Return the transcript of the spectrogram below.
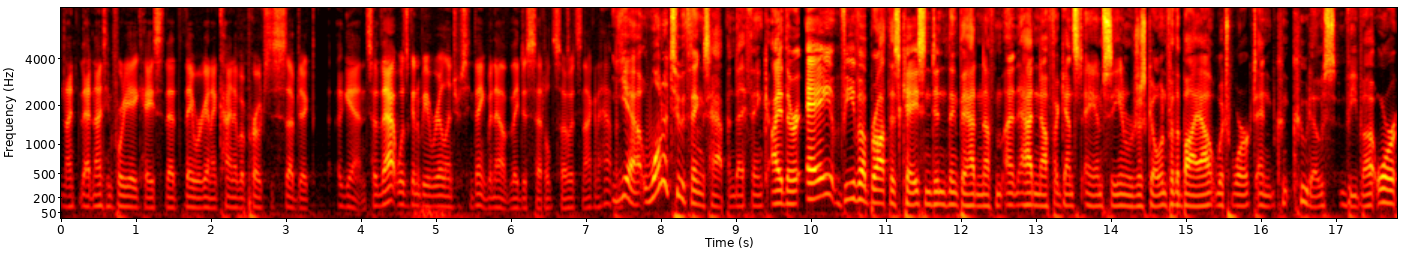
ni- that 1948 case that they were going to kind of approach the subject again. So that was going to be a real interesting thing, but now they just settled, so it's not going to happen. Yeah, one or two things happened. I think either a Viva brought this case and didn't think they had enough uh, had enough against AMC and were just going for the buyout, which worked, and kudos Viva. Or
